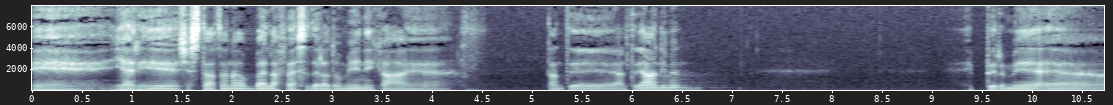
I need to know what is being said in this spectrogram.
E ieri c'è stata una bella festa della domenica e tante altre anime. E per me è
